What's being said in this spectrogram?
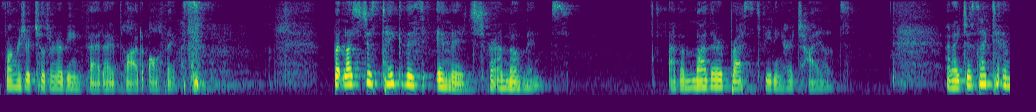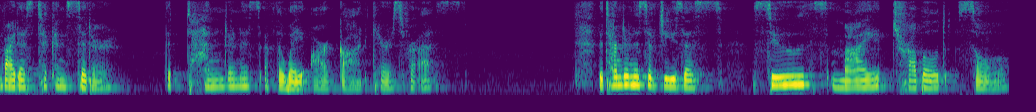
As long as your children are being fed, I applaud all things. But let's just take this image for a moment of a mother breastfeeding her child. And I'd just like to invite us to consider the tenderness of the way our God cares for us. The tenderness of Jesus soothes my troubled soul.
